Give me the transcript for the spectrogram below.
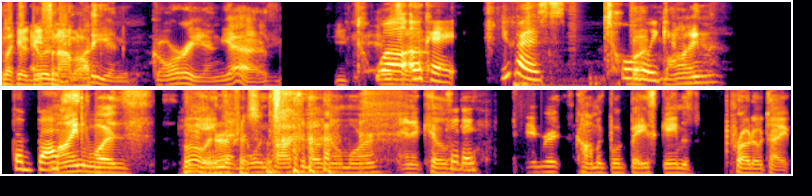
like it'd It be was phenomenal. bloody and gory and yeah. you- Well, was, uh, okay, you guys totally But get mine, the best. mine was the oh, Whoa, game that no one talks about no more, and it kills Kidding. me. Favorite comic book based game is Prototype.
